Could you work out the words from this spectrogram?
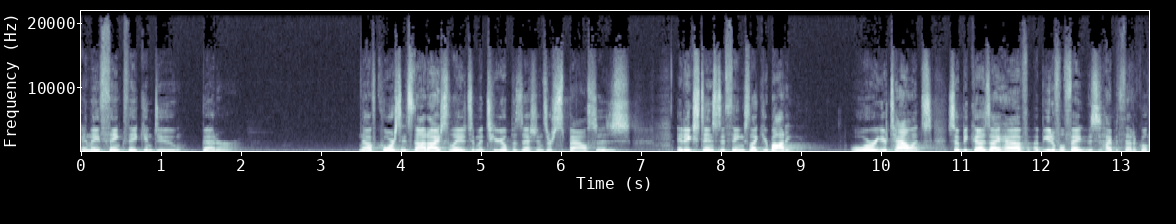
And they think they can do better. Now, of course, it's not isolated to material possessions or spouses, it extends to things like your body or your talents. So, because I have a beautiful face, this is hypothetical,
